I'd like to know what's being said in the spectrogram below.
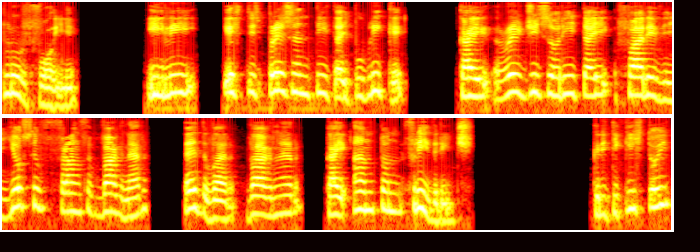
plurfoie. Ili estis presentitai publice cae regisoritai fare di Josef Franz Wagner, Edward Wagner cae Anton Friedrich. Criticistoi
